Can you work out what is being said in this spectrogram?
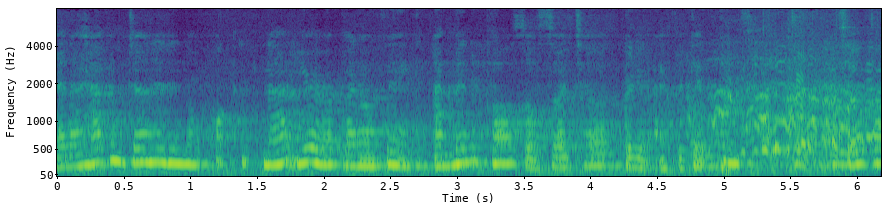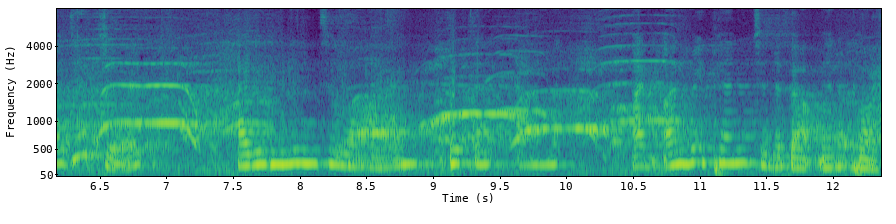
and I haven't done it in the not Europe. I don't think I'm menopausal, so I tell everybody I forget things. so if I did do it, I didn't mean to lie, but that I'm, I'm unrepentant about menopause.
